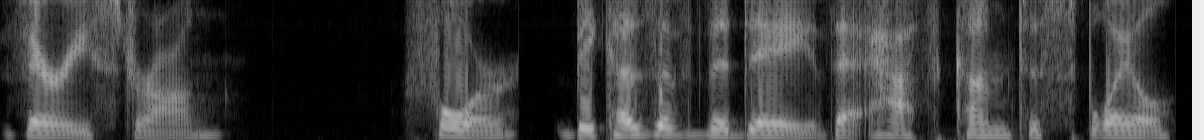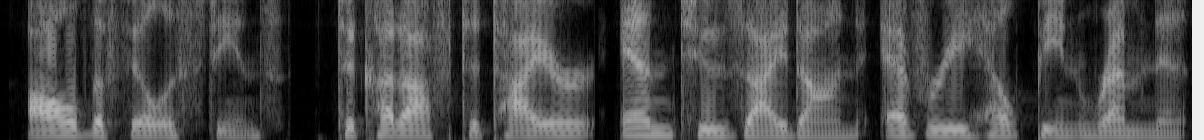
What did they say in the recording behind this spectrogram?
very strong. For, because of the day that hath come to spoil all the Philistines, to cut off to Tyre and to Zidon every helping remnant.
